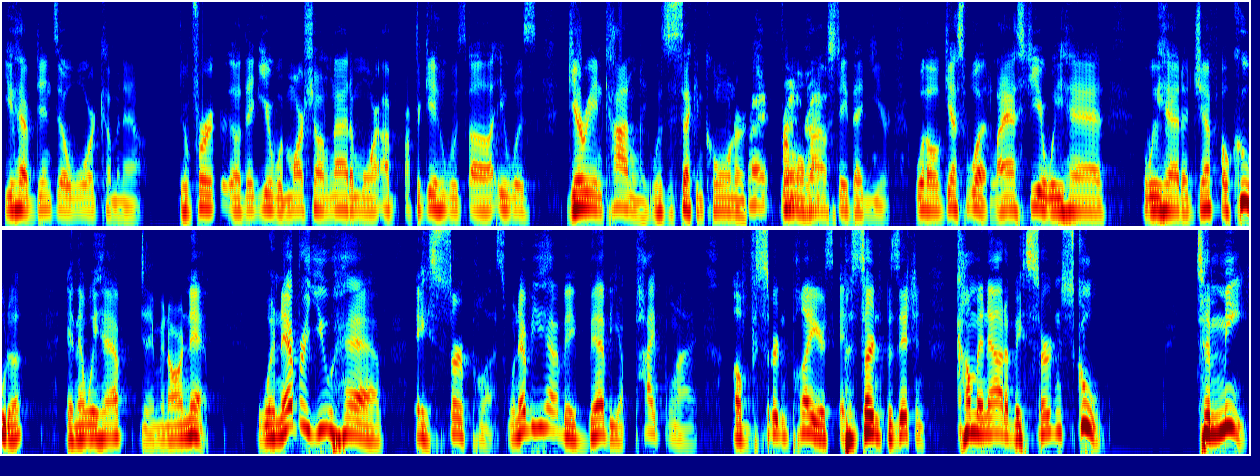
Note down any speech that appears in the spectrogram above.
you have Denzel Ward coming out. The first, uh, that year with Marshon Lattimore, I, I forget who was. Uh, it was Gareon Conley was the second corner Right. from right, Ohio right. State that year. Well, guess what? Last year we had we had a Jeff Okudah, and then we have Damon Arnette. Whenever you have a surplus, whenever you have a bevy, a pipeline of certain players in a certain position coming out of a certain school, to me,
